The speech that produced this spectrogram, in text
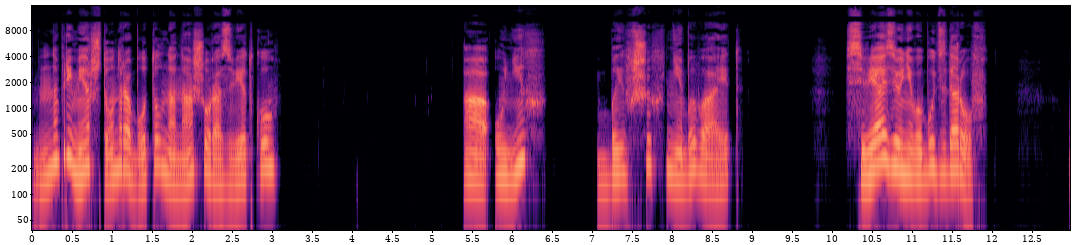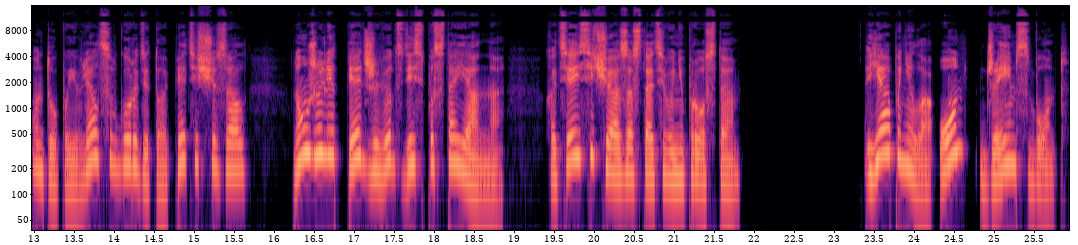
Например, что он работал на нашу разведку. А у них бывших не бывает. Связи у него, будь здоров. Он то появлялся в городе, то опять исчезал, но уже лет пять живет здесь постоянно, хотя и сейчас застать его непросто. Я поняла, он Джеймс Бонд.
